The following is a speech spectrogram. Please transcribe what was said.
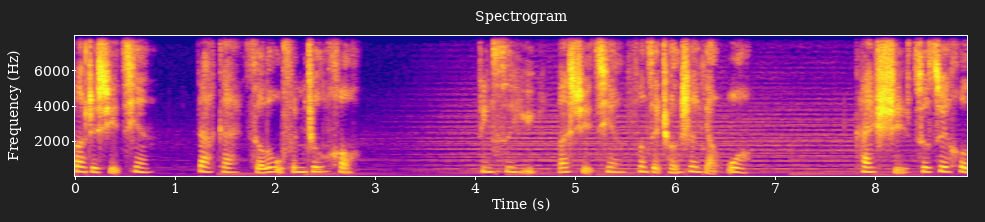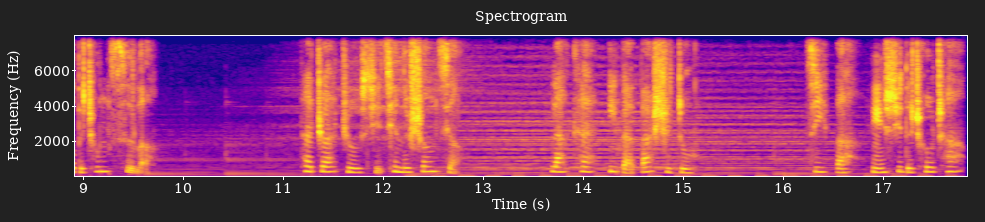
抱着雪倩，大概走了五分钟后，丁思雨把雪倩放在床上仰卧，开始做最后的冲刺了。他抓住雪倩的双脚，拉开一百八十度，鸡巴连续的抽插。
